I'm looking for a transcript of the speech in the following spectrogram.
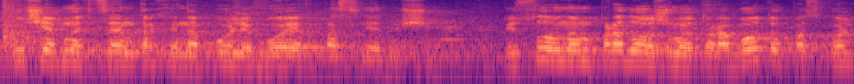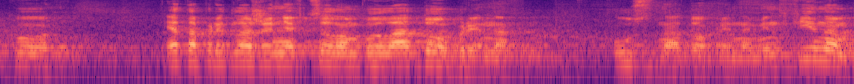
в учебных центрах, и на поле боя в последующем. Безусловно, мы продолжим эту работу, поскольку это предложение в целом было одобрено, устно одобрено Минфином.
